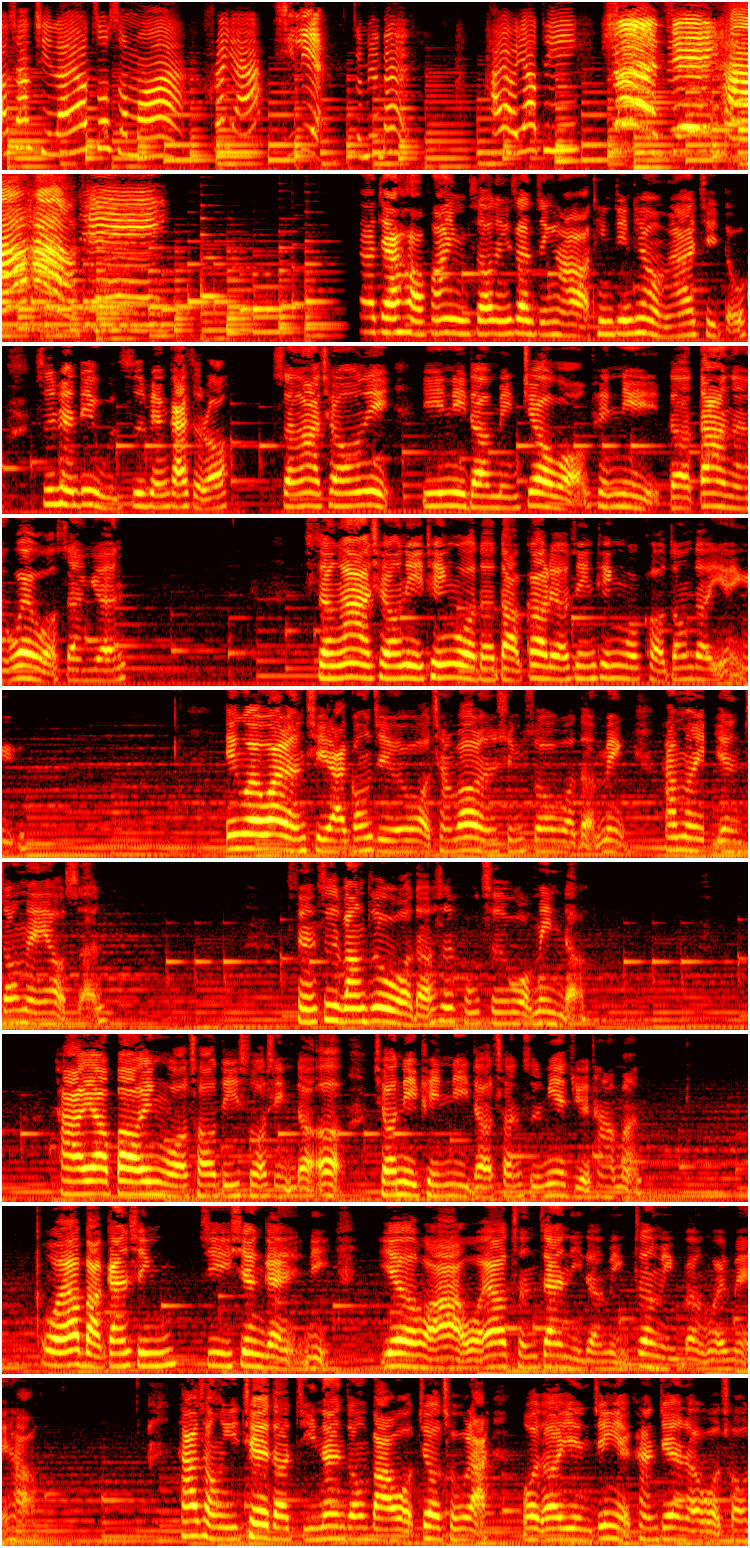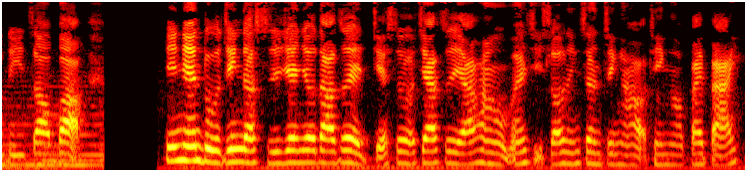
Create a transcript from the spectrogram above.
早上起来要做什么啊？刷牙、洗脸、整棉被，还有要听《圣经》，好好听。大家好，欢迎收听《圣经》，好好听。今天我们要一起读诗篇第五十四篇，开始喽。神啊，求你以你的名救我，凭你的大能为我伸冤。神啊，求你听我的祷告，留心听我口中的言语。因为外人起来攻击我，强暴人心索我的命，他们眼中没有神。神是帮助我的，是扶持我命的。他要报应我仇敌所行的恶，求你凭你的诚实灭绝他们。我要把甘心祭献给你，耶和华，我要称赞你的名，这名本为美好。他从一切的急难中把我救出来，我的眼睛也看见了我仇敌遭报。今天读经的时间就到这里结束了，下次也要和我们一起收听圣经，好好听哦，拜拜。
